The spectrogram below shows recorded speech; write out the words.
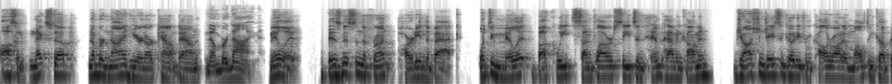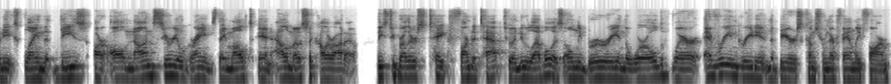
Awesome. Next up, number nine here in our countdown. Number nine. Millet, business in the front, party in the back. What do millet, buckwheat, sunflower seeds, and hemp have in common? Josh and Jason Cody from Colorado Malting Company explain that these are all non cereal grains they malt in Alamosa, Colorado. These two brothers take farm to tap to a new level as only brewery in the world where every ingredient in the beers comes from their family farm.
